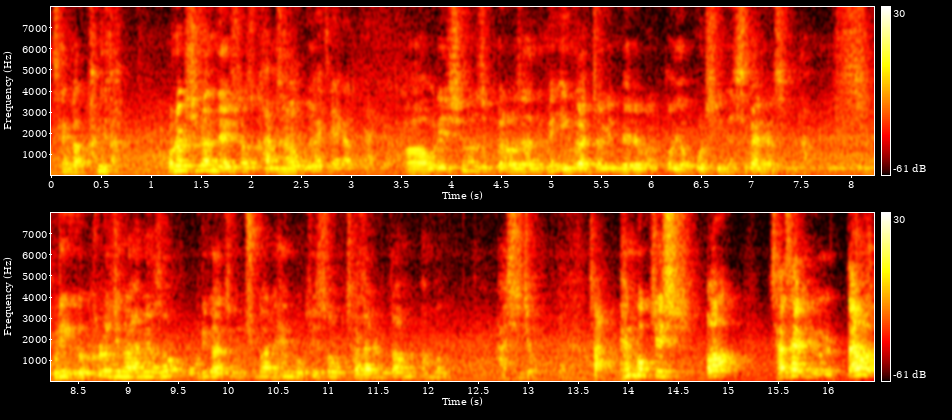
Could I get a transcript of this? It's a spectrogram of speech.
생각합니다. 오늘 시간 내주셔서 감사하고요. 아, 제가 감사하죠. 어, 우리 신은숙 변호사님의 인간적인 매력을 또 엿볼 수 있는 시간이었습니다. 우리 이거 클로징을 하면서 우리가 지금 추구하는 행복지 수업 자살률 다운 한번 아시죠? 네. 자, 행복지 업, 자살률 다운!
